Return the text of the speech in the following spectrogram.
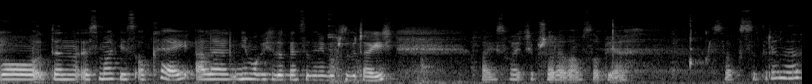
bo ten smak jest ok, ale nie mogę się do końca do niego przyzwyczaić. I słuchajcie, przelewam sobie sok z cytryny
